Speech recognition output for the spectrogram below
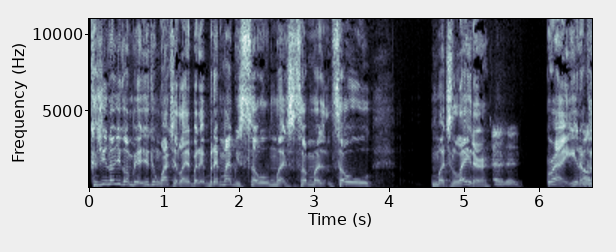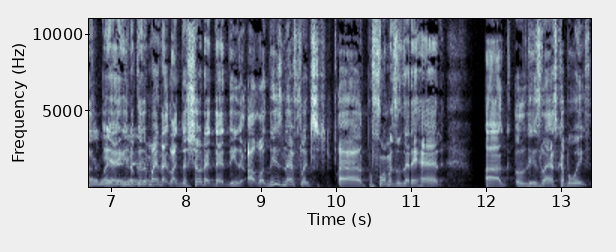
because you know you're gonna be you can watch it later, but it, but it might be so much so much so much later. Right? You know, 'cause- Oh, yeah, you know, because it might not like the show that that these, uh, well, these Netflix uh, performances that they had uh, these last couple weeks.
